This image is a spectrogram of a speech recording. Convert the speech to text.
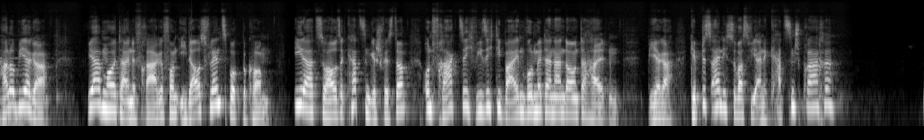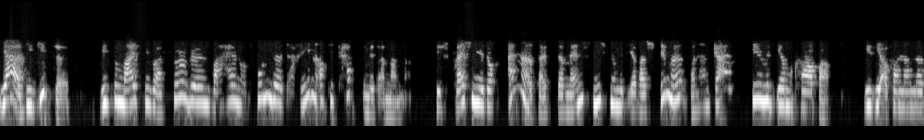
Hallo Birger, wir haben heute eine Frage von Ida aus Flensburg bekommen. Ida hat zu Hause Katzengeschwister und fragt sich, wie sich die beiden wohl miteinander unterhalten. Birger, gibt es eigentlich sowas wie eine Katzensprache? Ja, die gibt es. Wie zum Beispiel bei Vögeln, Walen und Hunde, da reden auch die Katzen miteinander. Sie sprechen jedoch anders als der Mensch, nicht nur mit ihrer Stimme, sondern ganz viel mit ihrem Körper. Wie sie aufeinander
